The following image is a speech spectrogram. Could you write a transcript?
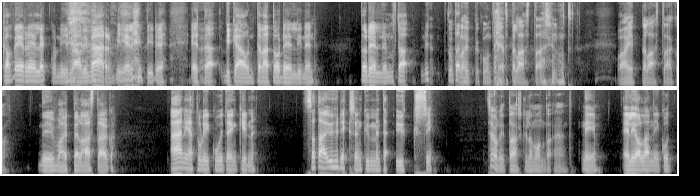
kavereille, kun niillä oli väärä mielipide, että mikä on tämä todellinen. todellinen mutta nyt, Tuplahyppykuuntelijat pelastaa sinut, vai pelastaako? Niin, vai pelastaako? Ääniä tuli kuitenkin 191. Se oli taas kyllä monta ääntä. Niin, eli ollaan niinku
